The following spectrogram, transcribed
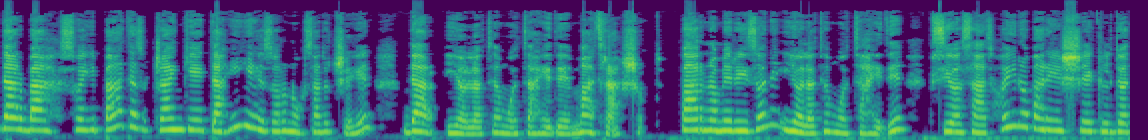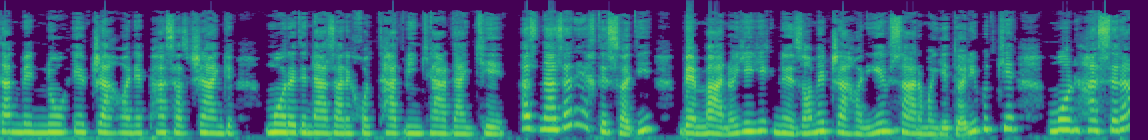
در بحث‌های بعد از جنگ دهه 1940 در ایالات متحده مطرح شد. برنامه ریزان ایالات متحده سیاست هایی را برای شکل دادن به نوع جهان پس از جنگ مورد نظر خود تدوین کردند که از نظر اقتصادی به معنای یک نظام جهانی سرمایه داری بود که منحصرا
